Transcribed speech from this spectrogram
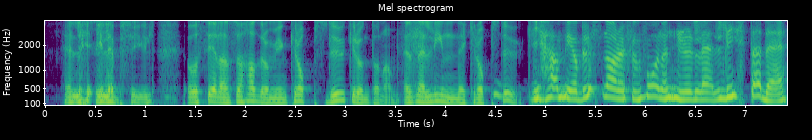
eller i Lypsyl. Och sedan så hade de ju en kroppsduk runt honom. En sån här linnekroppsduk. Ja, men jag blev snarare förvånad när du listade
